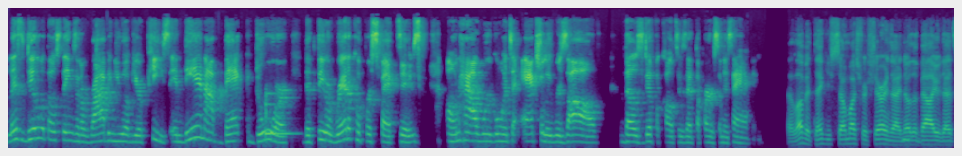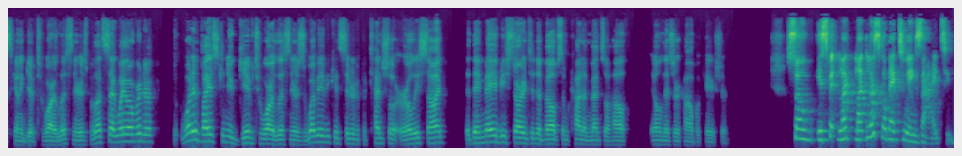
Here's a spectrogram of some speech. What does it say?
let's deal with those things that are robbing you of your peace. And then I backdoor the theoretical perspectives on how we're going to actually resolve those difficulties that the person is having. I love it. Thank you so much for sharing that. I know the value that's going to give to our listeners. But let's segue over to what advice can you give to our listeners? What may be considered a potential early sign that they may be starting to develop some kind of mental health illness or complication? So it's like like let's go back to anxiety.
